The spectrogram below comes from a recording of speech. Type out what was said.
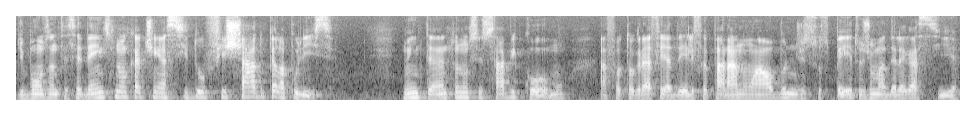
de bons antecedentes, nunca tinha sido fichado pela polícia. No entanto, não se sabe como a fotografia dele foi parar num álbum de suspeitos de uma delegacia,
